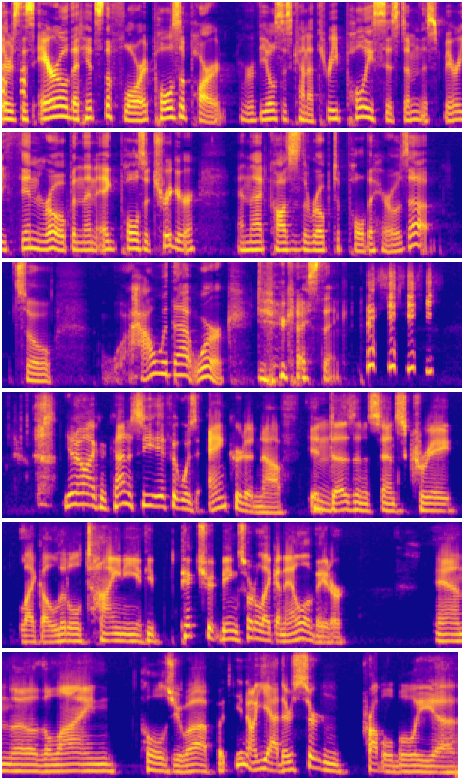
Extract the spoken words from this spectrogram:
there's this arrow that hits the floor, it pulls apart, reveals this kind of three pulley system, this very thin rope, and then Egg pulls a trigger, and that causes the rope to pull the arrows up. So, how would that work? Do you guys think? You know, I could kind of see if it was anchored enough, it Hmm. does in a sense create like a little tiny. If you picture it being sort of like an elevator, and the the line pulls you up. But you know, yeah, there's certain probably uh,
